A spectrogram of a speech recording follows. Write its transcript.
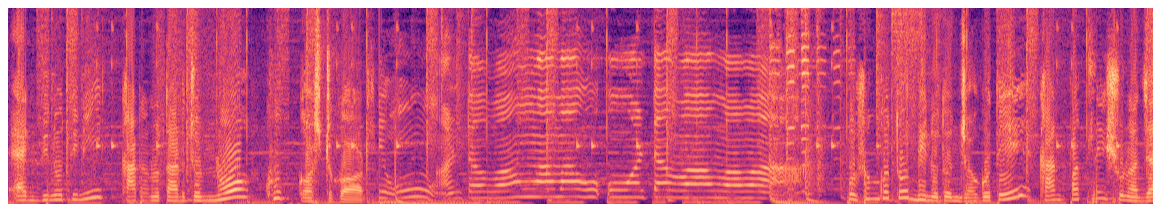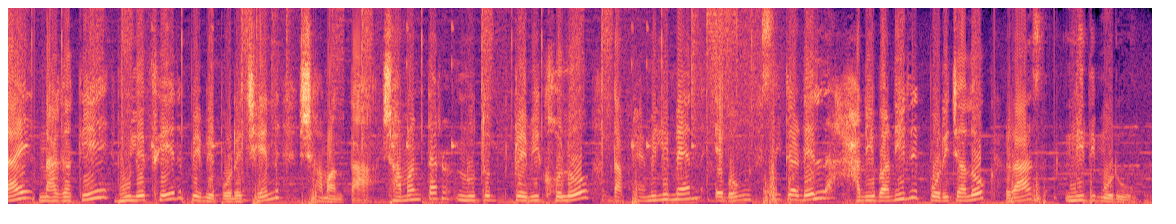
একদিনও তিনি কাটানো তার জন্য খুব কষ্টকর। প্রসঙ্গত বিনোদন জগতে কান পাতলেই শোনা যায় নাগাকে ভুলে ফের প্রেমে পড়েছেন সামান্তা। সামান্তার নতুন প্রেমিক হল দ্য ফ্যামিলি ম্যান এবং সিটাডেল হানিবানির পরিচালক রাজ নিদিমরু।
